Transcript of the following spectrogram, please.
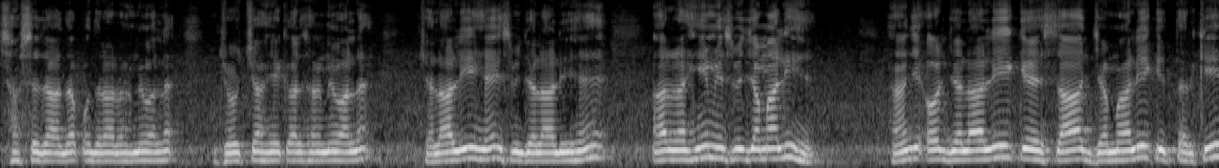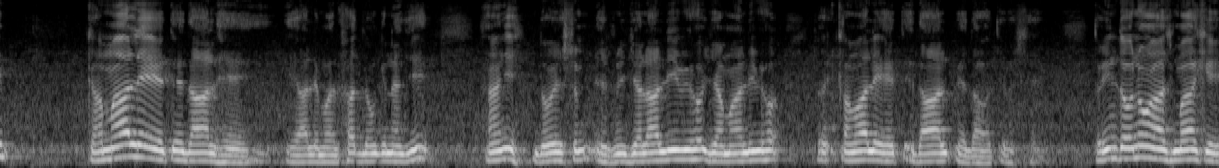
سب سے زیادہ قدرہ رہنے والا ہے جو چاہے کر سکنے والا ہے جلالی ہے اس میں جلالی ہے اور رحیم اس میں جمالی ہے۔ ہاں جی اور جلالی کے ساتھ جمالی کی ترکیب کمال اعتدال ہے، یہ عالم الفت لوگوں کے نظیر ہاں جی دو اسم اس میں جلالی بھی ہو، جمالی بھی ہو، تو کمال اعتدال پیدا ہوتے اس سے۔ تو ان دونوں آزما کے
